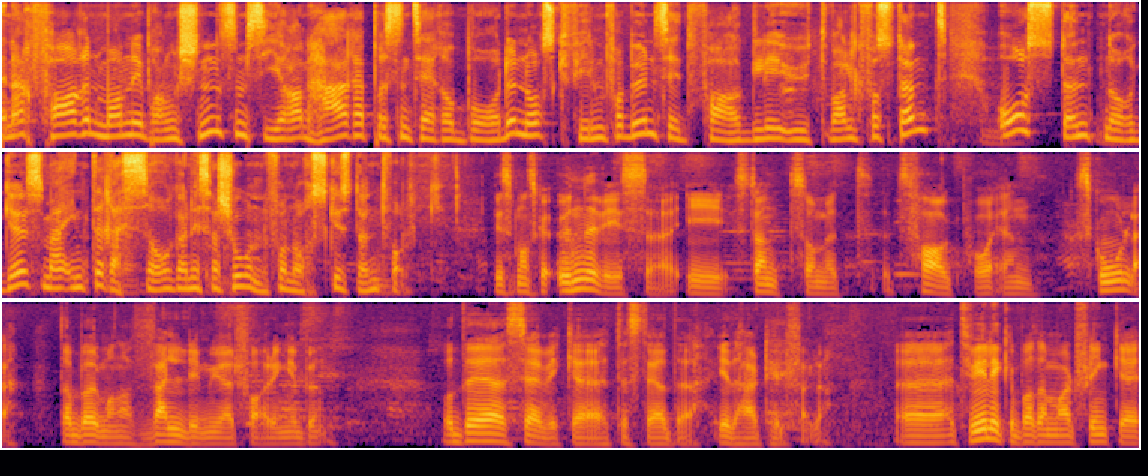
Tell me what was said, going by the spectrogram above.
en erfaren mann i bransjen som sier han her representerer både Norsk Filmforbund sitt faglige utvalg for stunt, og Stunt Norge, som er interesseorganisasjonen for norske stuntfolk. Hvis man skal undervise i stunt som et, et fag på en skole, da bør man ha veldig mye erfaring i bunnen. Og det ser vi ikke til stede i dette tilfellet. Eh, jeg tviler ikke på at de har, flinke,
